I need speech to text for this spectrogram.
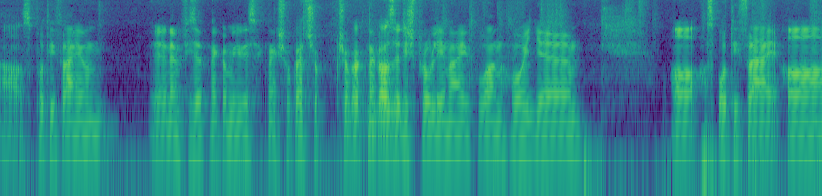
a Spotify-on nem fizetnek a művészeknek sokat, sok, sokaknak azzal is problémájuk van, hogy a, a Spotify a,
